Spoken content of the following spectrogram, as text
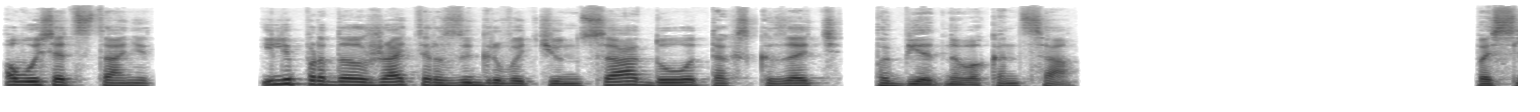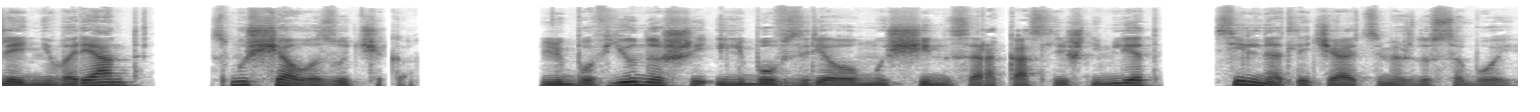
авось отстанет, или продолжать разыгрывать юнца до, так сказать, победного конца. Последний вариант смущал лазутчика. Любовь юноши и любовь зрелого мужчины сорока с лишним лет сильно отличаются между собой.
